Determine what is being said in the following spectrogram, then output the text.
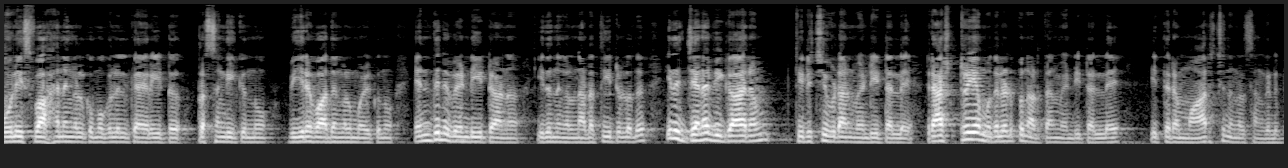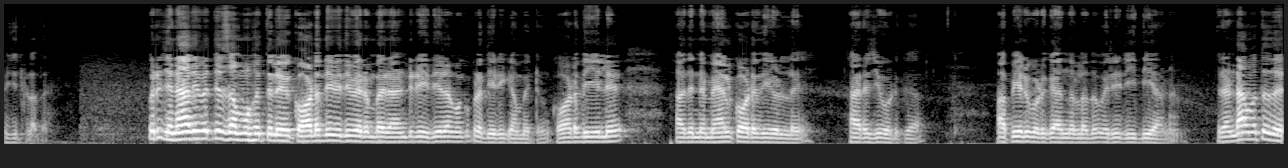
പോലീസ് വാഹനങ്ങൾക്ക് മുകളിൽ കയറിയിട്ട് പ്രസംഗിക്കുന്നു വീരവാദങ്ങൾ മുഴക്കുന്നു എന്തിനു വേണ്ടിയിട്ടാണ് ഇത് നിങ്ങൾ നടത്തിയിട്ടുള്ളത്? ഇത് ജനവികാരം തിരിച്ചുവിടാൻ വേണ്ടിയിട്ടല്ലേ? രാഷ്ട്രീയ മുതലെടുപ്പ് നടത്താൻ വേണ്ടിയിട്ടല്ലേ ഇത്തരം മാർച്ച് നിങ്ങൾ സംഘടിപ്പിച്ചിട്ടുള്ളത്? ഒരു ജനാധിപത്യ സമൂഹത്തിൽ കോടതി വിധി വരുമ്പോൾ രണ്ട് രീതിയിൽ നമുക്ക് പ്രതികരിക്കാൻ പറ്റും. കോടതിയിൽ അതിന്റെ മേൽക്കോടതികളിൽ ഹർജി കൊടുക്കുക അപ്പീൽ കൊടുക്കുക എന്നുള്ളത് ഒരു രീതിയാണ്. രണ്ടാമത്തത്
